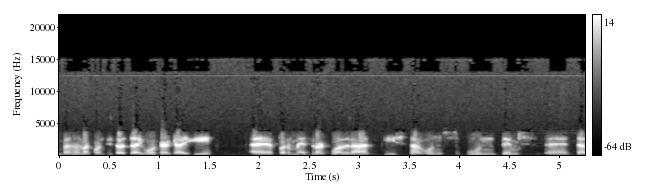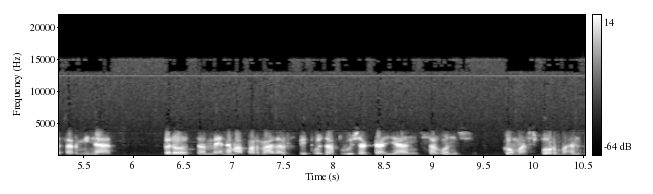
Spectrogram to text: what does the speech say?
bueno, la quantitat d'aigua que caigui eh, per metre quadrat i segons un temps eh, determinat. Però també anem a parlar dels tipus de pluja que hi ha segons com es formen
